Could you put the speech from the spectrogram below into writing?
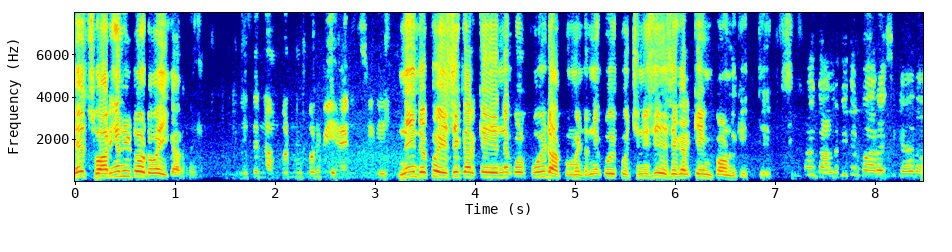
ਇਹ ਸਵਾਰੀਆਂ ਦੀ ਢੋਟਵਾਈ ਕਰਦੇ ਇਹਦੇ ਨੰਬਰ ਨੰਬਰ ਵੀ ਹੈ ਨਹੀਂ ਸੀਗੇ। ਨਹੀਂ ਦੇਖੋ ਇਸੇ ਕਰਕੇ ਇਹਨਾਂ ਕੋਲ ਕੋਈ ਡਾਕੂਮੈਂਟ ਨਹੀਂ ਕੋਈ ਕੁਝ ਨਹੀਂ ਸੀ ਇਸੇ ਕਰਕੇ ਇੰਪਾਊਂਡ ਕੀਤੇ। ਗੱਲ ਵੀ ਕਰਵਾ ਰਹੇ ਸੀ ਕਹਿਦਾ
